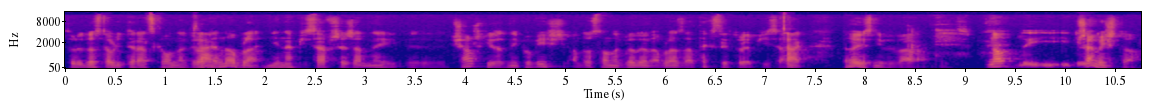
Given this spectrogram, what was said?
który dostał literacką Nagrodę tak. Nobla, nie napisawszy żadnej y, książki, żadnej powieści. On dostał Nagrodę Nobla za teksty, które pisał. Tak. To jest niebywałe. No, i, Przemyśl to.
